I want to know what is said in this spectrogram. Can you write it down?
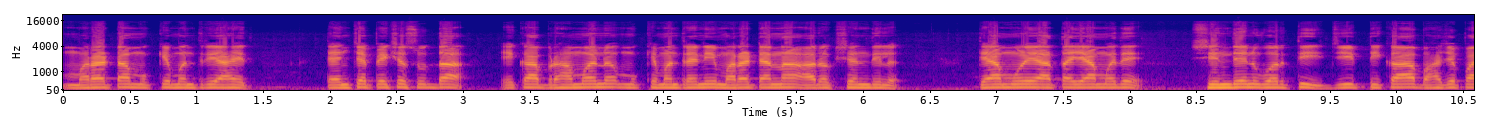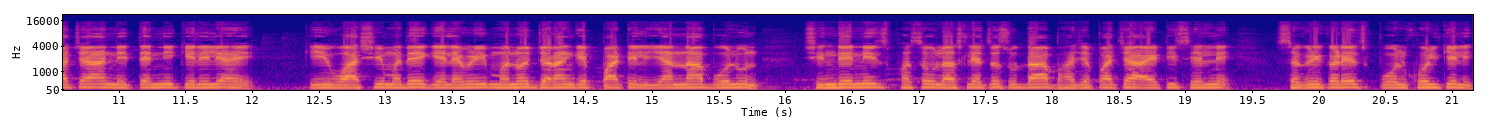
मराठा मुख्यमंत्री आहेत त्यांच्यापेक्षासुद्धा एका ब्राह्मण मुख्यमंत्र्यांनी मराठ्यांना आरक्षण दिलं. त्यामुळे आता यामध्ये शिंदेंवरती जी टीका भाजपाच्या नेत्यांनी केलेली आहे की वाशीमध्ये गेल्यावेळी मनोज जरांगे पाटील यांना बोलून शिंदेंनीच फसवलं असल्याचंसुद्धा भाजपाच्या आय टी सेलने सगळीकडेच पोलखोल केली.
